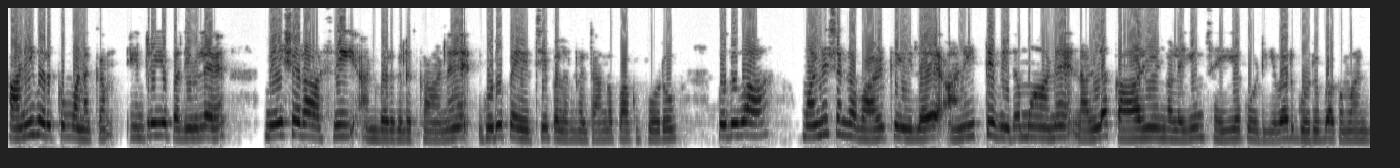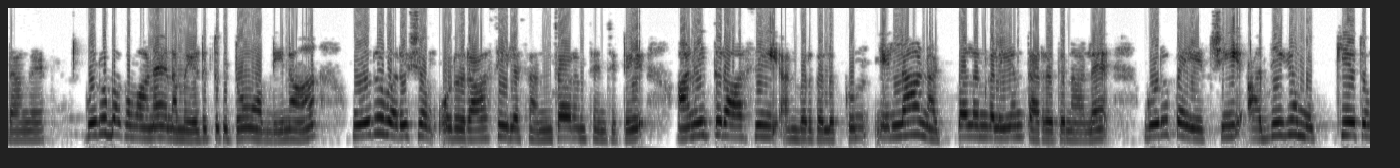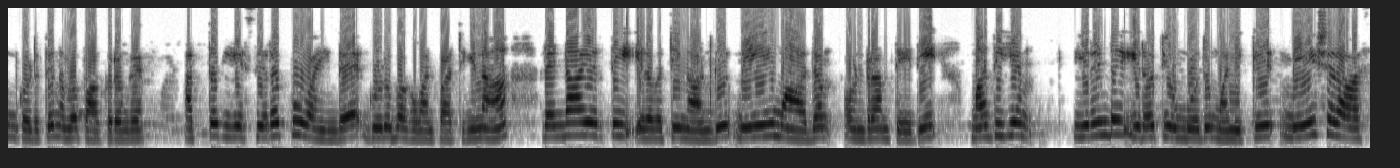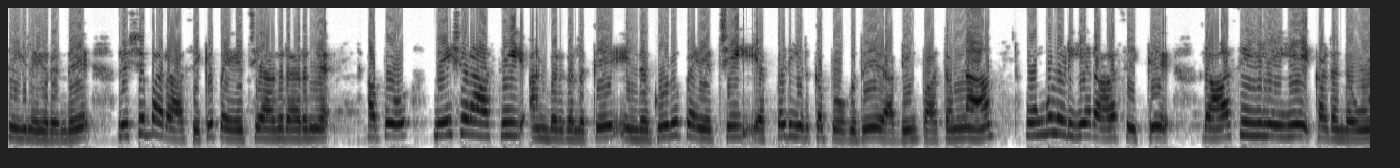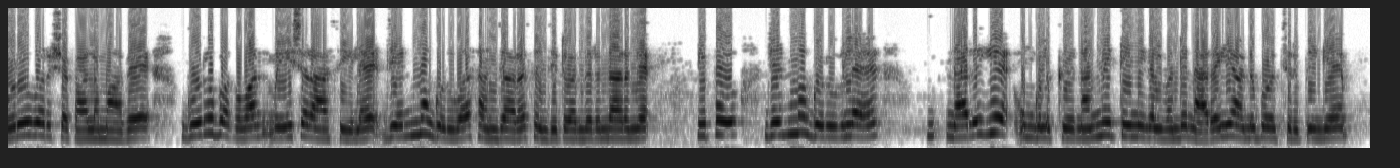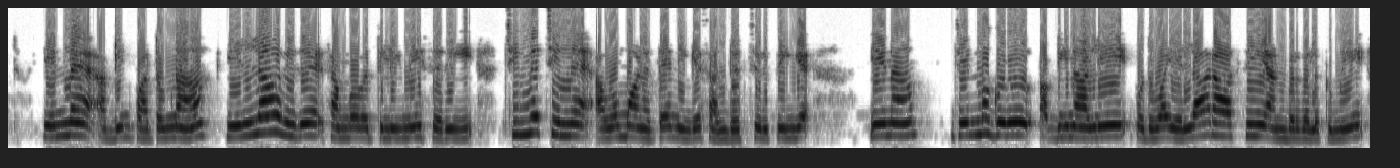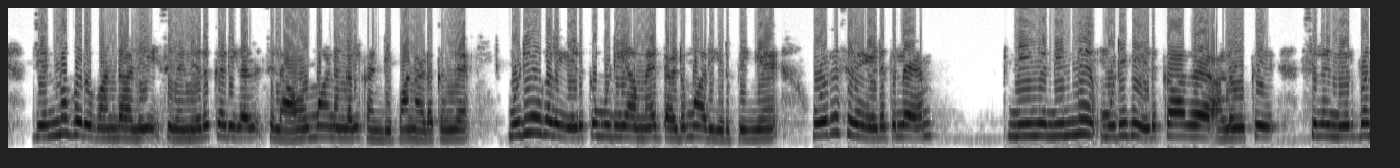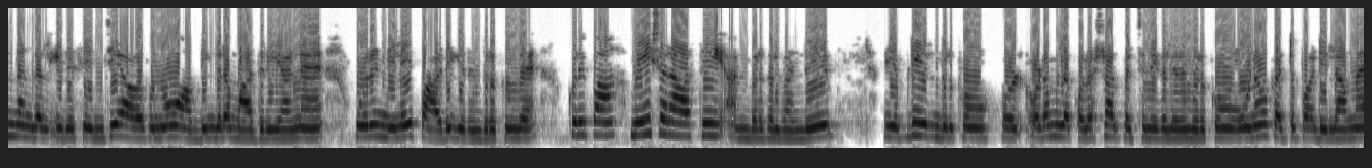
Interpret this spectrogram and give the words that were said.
அனைவருக்கும் வணக்கம். இன்றைய பதிவில் மேஷராசி அன்பர்களுக்கான குரு பயிற்சி பலன்கள் தாங்க பார்க்க போகிறோம் பொதுவாக மனுஷங்க வாழ்க்கையில அனைத்து விதமான நல்ல காரியங்களையும் செய்யக்கூடியவர் குரு பகவான் தாங்க. குரு பகவானை நம்ம எடுத்துக்கிட்டோம் அப்படின்னா ஒரு வருஷம் ஒரு ராசியில சஞ்சாரம் செஞ்சுட்டு அனைத்து ராசி அன்பர்களுக்கும் எல்லா நட்பலன்களையும் தர்றதுனால குரு பயிற்சி அதிக முக்கியத்துவம் கொடுத்து நம்ம பார்க்குறோங்க. அத்தகைய சிறப்பு வாய்ந்த குரு பகவான் பார்த்தீங்கன்னா ரெண்டாயிரத்தி இருபத்தி நான்கு மே மாதம் ஒன்றாம் தேதி மதியம் இரண்டு இருபத்தி ஒன்பது மணிக்கு மேஷ ராசியிலிருந்து ரிஷப ராசிக்கு பயிற்சி ஆகிறாருங்க அப்போ மேஷராசி அன்பர்களுக்கு இந்த குரு பயிற்சி எப்படி இருக்க போகுது அப்படின்னு பார்த்தோம்னா உங்களுடைய ராசிக்கு ராசியிலேயே கடந்த ஒரு வருஷ காலமாக குரு பகவான் மேஷ ராசியில ஜென்ம குருவா சஞ்சாரம் செஞ்சுட்டு வந்திருந்தாருங்க. இப்போ ஜென்ம குருவில் நிறைய உங்களுக்கு நன்மை தீமைகள் வந்து நிறைய அனுபவிச்சிருப்பீங்க. என்ன அப்படின்னு பார்த்தோம்னா எல்லா வித சம்பவத்திலையுமே சரி சின்ன சின்ன அவமானத்தை நீங்க சந்திச்சிருப்பீங்க. ஏன்னா ஜென்மகுரு அப்படின்னாலே பொதுவா எல்லா ராசி அன்பர்களுக்குமே ஜென்மகுரு வந்தாலே சில நெருக்கடிகள் சில அவமானங்கள் கண்டிப்பா நடக்குங்க. முடிவுகளை எடுக்க முடியாம தடுமாறி இருப்பீங்க. ஒரு சில இடத்துல நீங்க நின்று முடிவு எடுக்காத அளவுக்கு சில நிர்பந்தங்கள் இதை செஞ்சே ஆகணும் அப்படிங்கிற மாதிரியான ஒரு நிலைப்பாடு இருந்திருக்குங்க. குறிப்பா மேஷராசி அன்பர்கள் வந்து எப்படி இருந்திருக்கும்? உடம்புல கொலஸ்ட்ரால் பிரச்சனைகள் இருந்திருக்கும். உணவு கட்டுப்பாடு இல்லாம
